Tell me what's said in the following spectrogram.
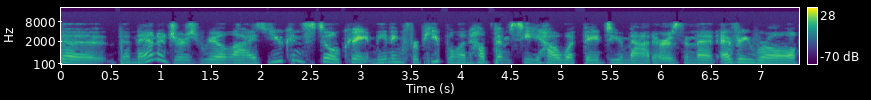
the the managers realize you can still create meaning for people and help them see how what they do matters and that every role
